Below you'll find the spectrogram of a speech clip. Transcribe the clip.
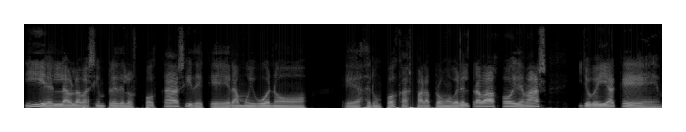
y él hablaba siempre de los podcasts y de que era muy bueno eh, hacer un podcast para promover el trabajo y demás. Y yo veía que,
